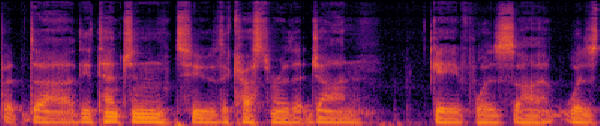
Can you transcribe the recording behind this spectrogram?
but uh, the attention to the customer that John gave was uh, was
